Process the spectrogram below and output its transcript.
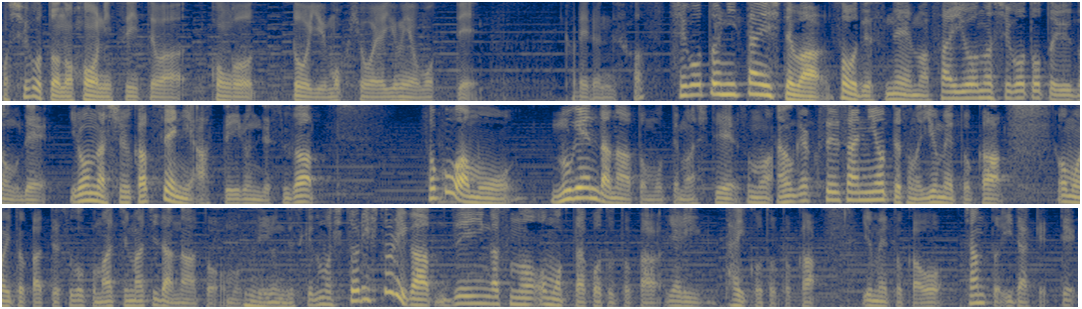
お仕事の方については、今後どういう目標や夢を持っていかれるんですか？仕事に対しては、そうですね、まあ、採用の仕事というので、いろんな就活生に合っているんですが、そこはもう無限だなと思ってまして、その、学生さんによってその夢とか思いとかってすごくまちまちだなと思っているんですけども、一人一人が全員がその思ったこととか、やりたいこととか、夢とかをちゃんと抱けて、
